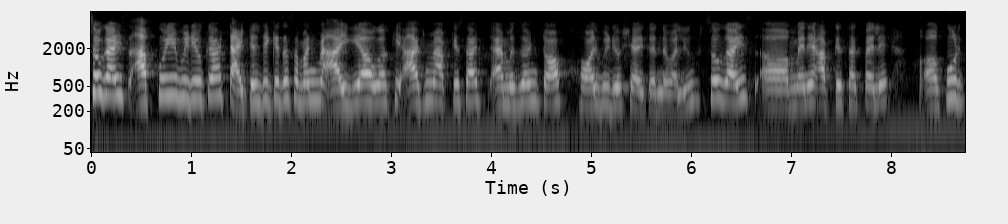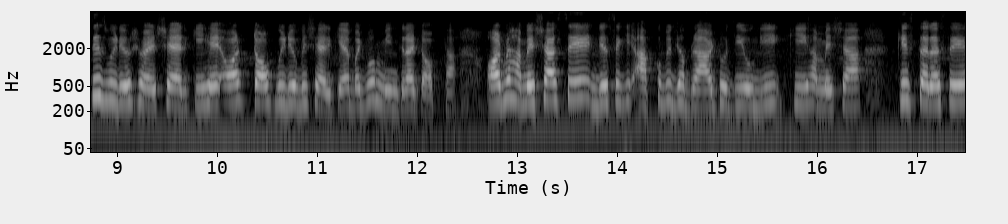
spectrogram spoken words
सो so गाइज़ आपको ये वीडियो का टाइटल देखे तो समझ में आ गया होगा कि आज मैं आपके साथ Amazon top haul video share करने वाली हूँ। सो गाइज़ मैंने आपके साथ पहले कुर्तीज़ वीडियो शेयर की है और टॉप वीडियो भी शेयर किया है बट वो मिंत्रा टॉप था। और मैं हमेशा से जैसे कि आपको भी घबराहट होती होगी कि हमेशा किस तरह से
